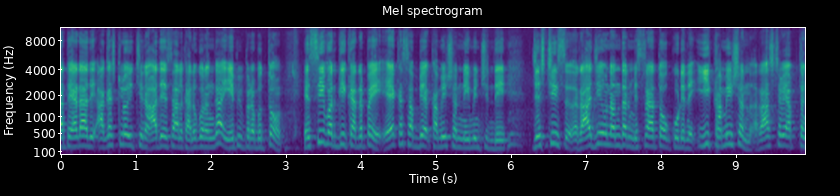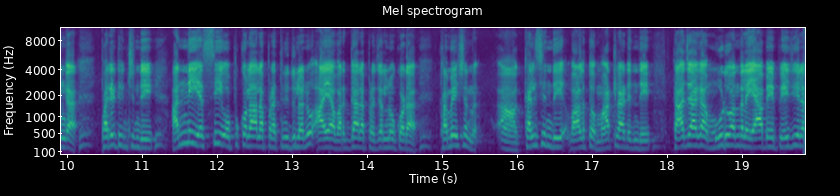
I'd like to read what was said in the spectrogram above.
గత ఏడాది ఆగస్టులో ఇచ్చిన ఆదేశాలకు అనుగుణంగా ఏపీ ప్రభుత్వం ఎస్సీ వర్గీకరణపై ఏకసభ్య కమిషన్ నియమించింది. జస్టిస్ రాజీవ్ నందన్ మిశ్రాతో కూడిన ఈ కమిషన్ రాష్ట్ర వ్యాప్తంగా పర్యటించింది. అన్ని ఎస్సీ ఉపకులాల ప్రతినిధులను ఆయా వర్గాల ప్రజలను కూడా కమిషన్ కలిసింది వాళ్ళతో మాట్లాడింది. తాజాగా మూడు వందల యాభై పేజీల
